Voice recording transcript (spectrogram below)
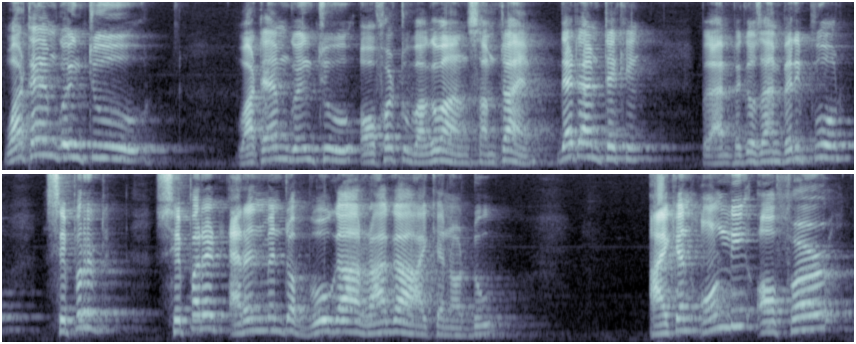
What I am going to, what I am going to offer to Bhagavan sometime, that I am taking because I am very poor. Separate, separate arrangement of bhoga, raga I cannot do. I can only offer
